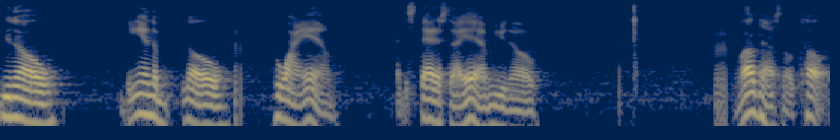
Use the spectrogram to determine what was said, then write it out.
you know, being a you know who I am, at the status I am, you know, love has no color.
